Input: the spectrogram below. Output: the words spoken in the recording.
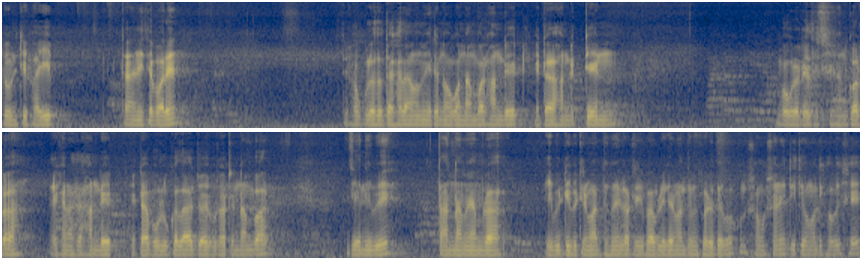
twenty five তারা নিতে পারেন। তো সবগুলো তো দেখালাম আমি। এটা নগর নাম্বার হান্ড্রেড, এটা হান্ড্রেড টেন। বগুড়া রেজিস্ট্রেশন করা। এখানে আছে হান্ড্রেড। এটা ব্লু কালার জয়পুরহাটের নাম্বার। যে নিবে, তার নামে আমরা ইবি ডিবিটির মাধ্যমে, লটারি পাবলিকের মাধ্যমে করে দেব, কোনো সমস্যা নেই। দ্বিতীয় মালিক হবে সে।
